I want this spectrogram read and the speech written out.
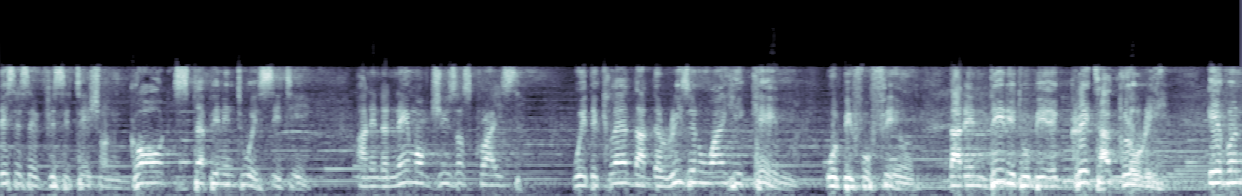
This is a visitation. God stepping into a city. And in the name of Jesus Christ, we declare that the reason why he came will be fulfilled. That indeed it will be a greater glory even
